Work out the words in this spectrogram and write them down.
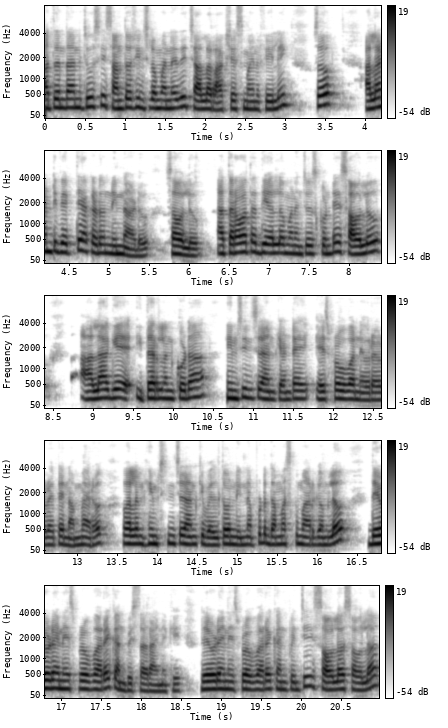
అతను దాన్ని చూసి సంతోషించడం అనేది చాలా రాక్షసమైన ఫీలింగ్. సో అలాంటి వ్యక్తి అక్కడ నిన్నాడు సౌలు. ఆ తర్వాత అధ్యాయాల్లో మనం చూసుకుంటే సౌలు అలాగే ఇతరులను కూడా హింసించడానికి అంటే యేసుప్రభు వారిని ఎవరెవరైతే నమ్మారో వాళ్ళని హింసించడానికి వెళ్తూ నిన్నప్పుడు దమస్కు మార్గంలో దేవుడైన యేసుప్రభు వారే కనిపిస్తారు ఆయనకి. దేవుడైన యేసుప్రభు వారే కనిపించి సౌలా సౌలా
